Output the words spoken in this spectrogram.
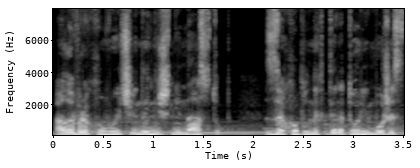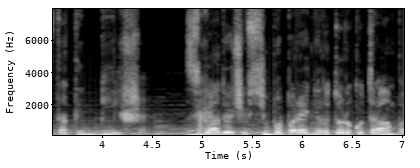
але враховуючи нинішній наступ, захоплених територій може стати більше. Згадуючи всю попередню риторику Трампа,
